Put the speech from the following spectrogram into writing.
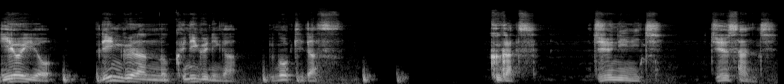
いよいよリングランの国々が動き出す。9月12日13時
